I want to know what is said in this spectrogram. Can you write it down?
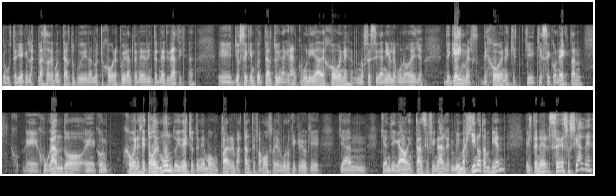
me gustaría que en las plazas de Puente Alto pudieran, nuestros jóvenes pudieran tener internet gratis. ¿eh? Eh, yo sé que en Puente Alto hay una gran comunidad de jóvenes, no sé si Daniel es uno de ellos, de gamers, de jóvenes que, que, se conectan eh, jugando con jóvenes de todo el mundo y de hecho tenemos un par bastante famosos y algunos que creo que, que, han, que han llegado a instancias finales. Me imagino también el tener sedes sociales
